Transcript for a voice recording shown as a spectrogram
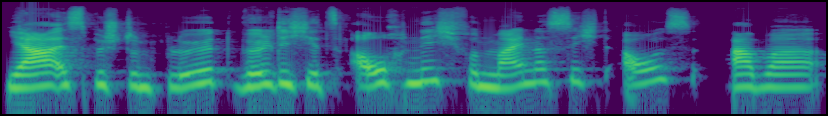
ja, ist bestimmt blöd, will dich jetzt auch nicht von meiner Sicht aus, aber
